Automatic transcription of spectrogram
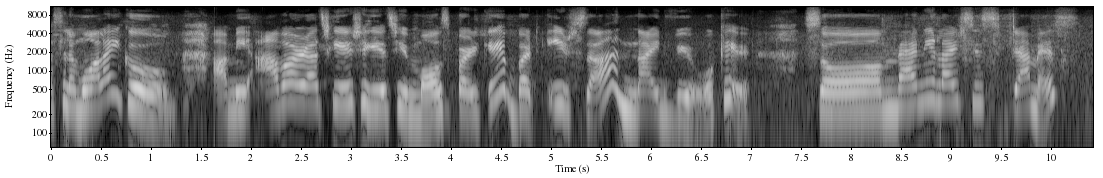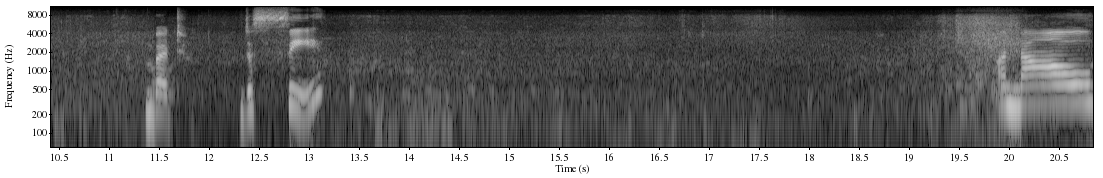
আসসালামু আলাইকুম আমি আবার আজকে এসে গিয়েছি মলস পার্কে but it's a night view okay so many lights is damage but just see And now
